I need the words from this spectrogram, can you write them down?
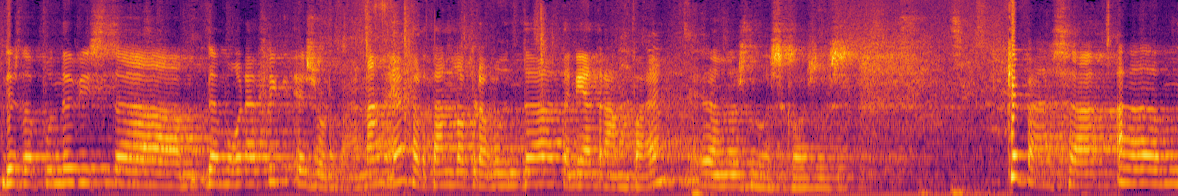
des del punt de vista demogràfic és urbana, eh? per tant la pregunta tenia trampa, eh? eren les dues coses. Què passa? Um,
